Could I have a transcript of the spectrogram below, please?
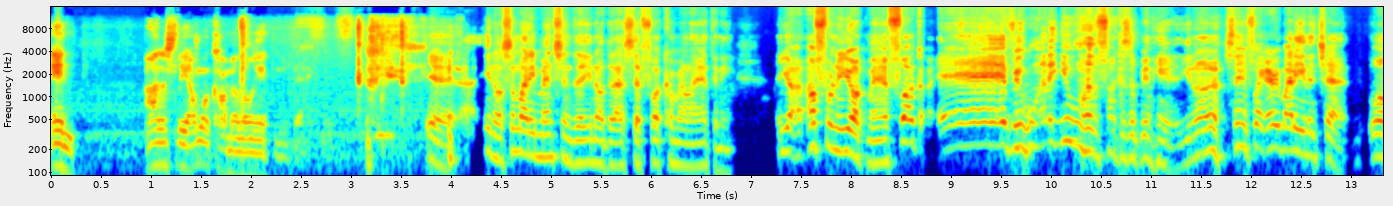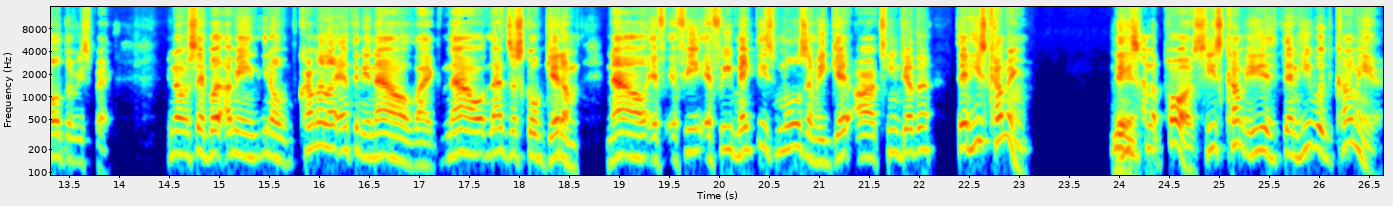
And honestly, I want Carmelo Anthony back. Yeah, you know, somebody mentioned that you know that I said fuck Carmelo Anthony. Yeah, I'm from New York, man. Fuck every one of you motherfuckers up in here. You know what I'm saying? Fuck everybody in the chat. All the respect. You know what I'm saying? But I mean, you know, Carmelo Anthony now, like now, not just go get him. Now, if if we if we make these moves and we get our team together, then he's coming. Then He's gonna pause. He's coming. He, then he would come here.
